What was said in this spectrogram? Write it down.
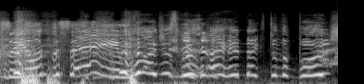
so you look the same. I just went, I hid next to the bush.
